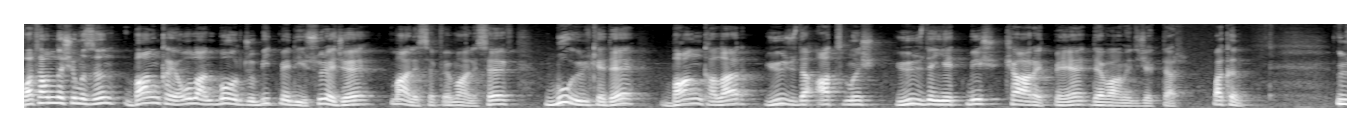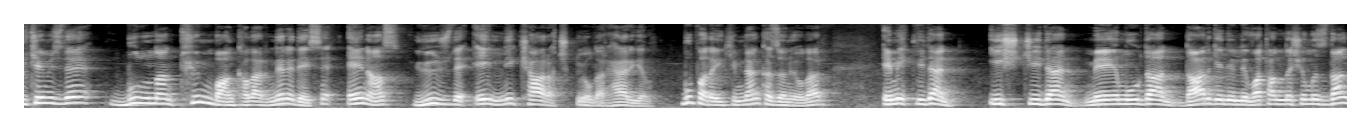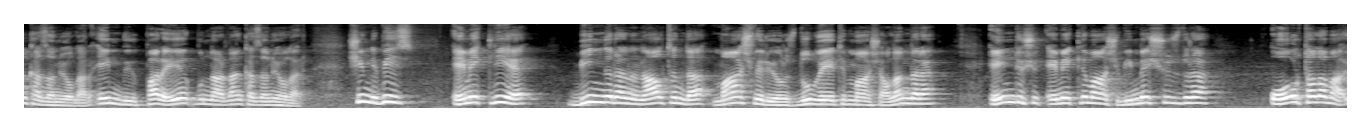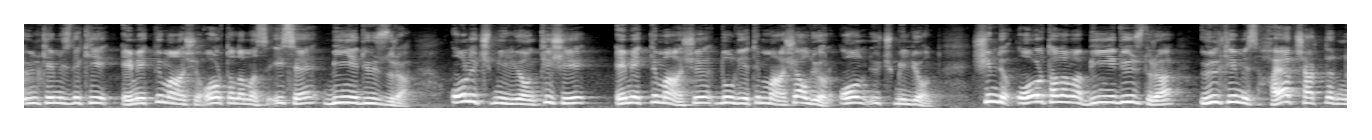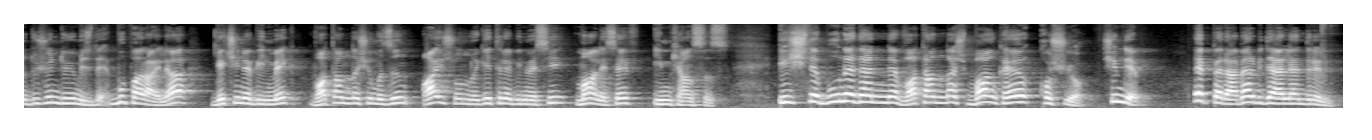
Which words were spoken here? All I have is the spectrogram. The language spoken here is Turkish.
Vatandaşımızın bankaya olan borcu bitmediği sürece maalesef ve maalesef bu ülkede bankalar %60, %70 kar etmeye devam edecekler. Bakın ülkemizde bulunan tüm bankalar neredeyse en az %50 kar açıklıyorlar her yıl. Bu parayı kimden kazanıyorlar? Emekliden, işçiden, memurdan, dar gelirli vatandaşımızdan kazanıyorlar. En büyük parayı bunlardan kazanıyorlar. Şimdi biz emekliye 1000 liranın altında maaş veriyoruz dul ve yetim maaşı alanlara. En düşük emekli maaşı 1500 lira. Ortalama ülkemizdeki emekli maaşı ortalaması ise 1700 lira. 13 milyon kişi emekli maaşı, dul yetim maaşı alıyor. 13 milyon. Şimdi ortalama 1700 lira ülkemiz hayat şartlarını düşündüğümüzde bu parayla geçinebilmek, vatandaşımızın ay sonunu getirebilmesi maalesef imkansız. İşte bu nedenle vatandaş bankaya koşuyor. Şimdi hep beraber bir değerlendirelim.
